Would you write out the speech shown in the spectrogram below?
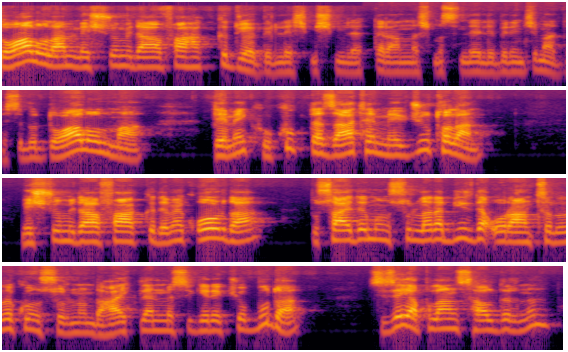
doğal olan meşru müdafaa hakkı diyor Birleşmiş Milletler Anlaşması'nın 51. maddesi. Bu doğal olma demek hukukta zaten mevcut olan meşru müdafaa hakkı demek orada bu saydığım unsurlara bir de orantılılık unsurunun daha eklenmesi gerekiyor. Bu da size yapılan saldırının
